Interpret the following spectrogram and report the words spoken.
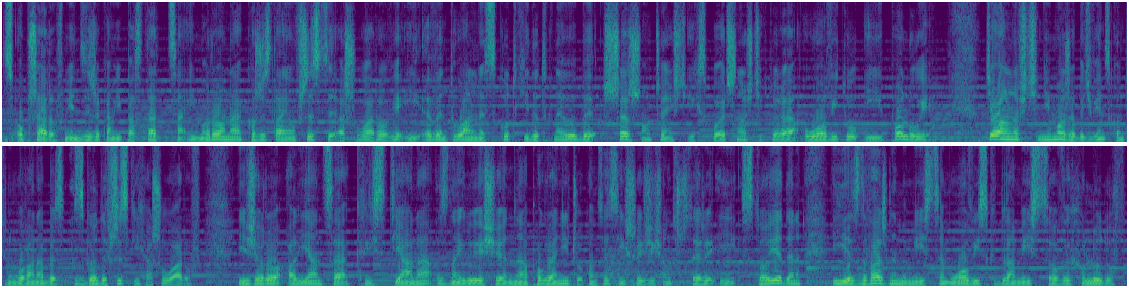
Z obszarów między rzekami Pastazza i Morona korzystają wszyscy Aszuarowie i ewentualne skutki dotknęłyby szerszą część ich społeczności, która łowi tu i poluje. Działalność nie może być więc kontynuowana bez zgody wszystkich Aszuarów. Jezioro Alianza Christiana znajduje się na pograniczu koncesji 64 i 101 i jest ważnym miejscem łowisk dla miejscowych ludów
